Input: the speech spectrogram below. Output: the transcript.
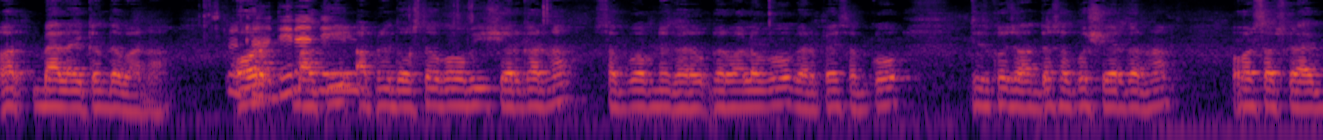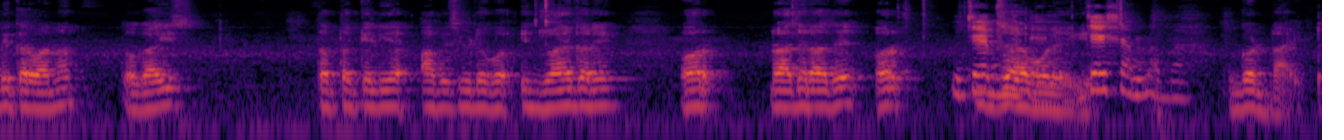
और बेल आइकन दबाना। और। बाकी अपने दोस्तों को भी शेयर करना सबको अपने घर घर वालों को घर पे सबको जिसको जानते हो सबको शेयर करना और सब्सक्राइब भी करवाना। तो गाइस तब तक के लिए आप इस वीडियो को एंजॉय करें और राधे राधे और जय जय बोले बोलेगी जय श्याम बाबा। गुड नाइट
